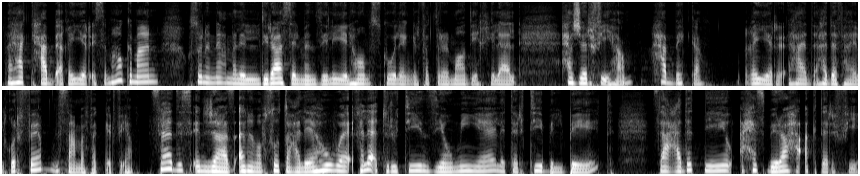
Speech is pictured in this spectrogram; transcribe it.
فهيك حابة أغير اسمها وكمان خصوصا نعمل الدراسة المنزلية ال homeschooling الفترة الماضية خلال حجر فيها. حابة هيك غير هذا هدف هاي الغرفة لسه عم بفكر فيها. سادس إنجاز أنا مبسوطة عليه هو خلقت routines يومية لترتيب البيت ساعدتني أحس براحة أكثر فيه.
